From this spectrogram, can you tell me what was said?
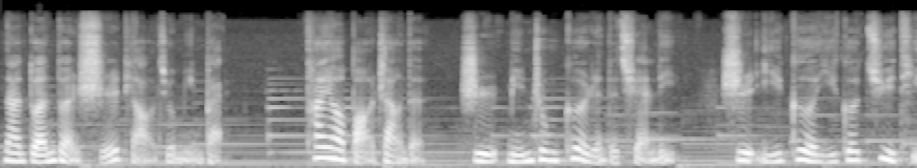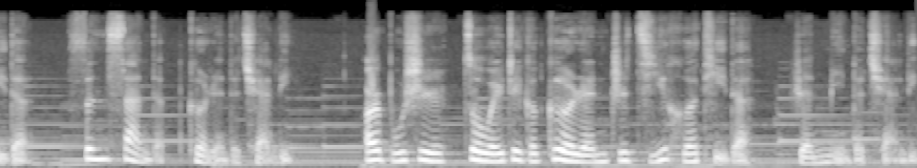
那短短十条就明白，他要保障的是民众个人的权利，是一个一个具体的分散的个人的权利，而不是作为这个个人之集合体的人民的权利。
